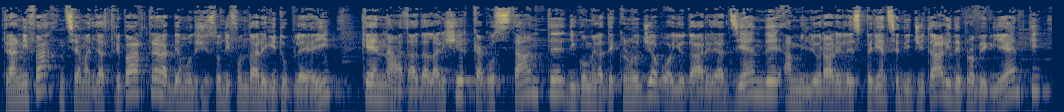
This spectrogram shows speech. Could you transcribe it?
Tre anni fa, insieme agli altri partner, abbiamo deciso di fondare Key2Play, che è nata dalla ricerca costante di come la tecnologia può aiutare le aziende a migliorare le esperienze digitali dei propri clienti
